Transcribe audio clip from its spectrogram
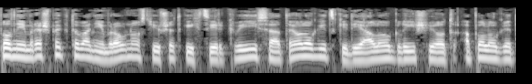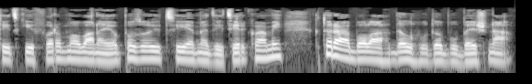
Plným rešpektovaním rovnosti všetkých cirkví sa teologický dialog líši od apologeticky formovanej opozície medzi cirkvami, ktorá bola dlhú dobu bežná.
